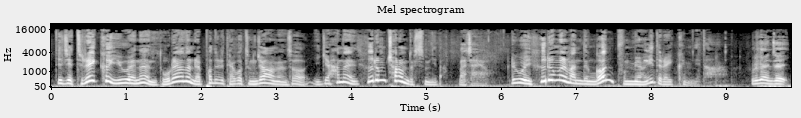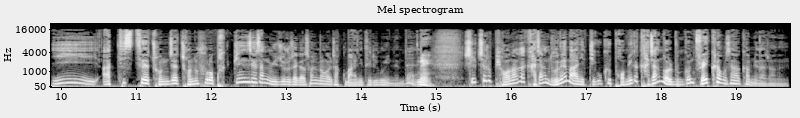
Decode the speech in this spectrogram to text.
근데 이제 드레이크 이후에는 노래하는 래퍼들이 대거 등장하면서 이게 하나의 흐름처럼 됐습니다. 맞아요. 그리고 이 흐름을 만든 건 분명히 드레이크입니다. 우리가 이제 이 아티스트의 존재 전후로 바뀐 세상 위주로 제가 설명을 자꾸 많이 드리고 있는데 네. 실제로 변화가 가장 눈에 많이 띄고 그 범위가 가장 넓은 건 드레이크라고 생각합니다. 저는.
